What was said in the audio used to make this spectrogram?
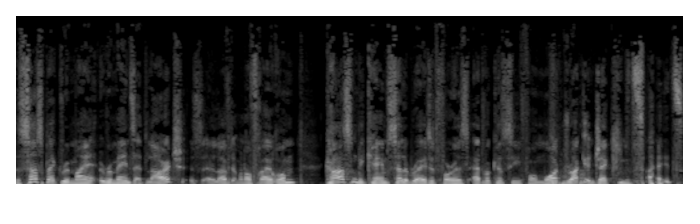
The suspect remi remains at large. Es äh, läuft immer noch frei rum. Carson became celebrated for his advocacy for more drug injection sites.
